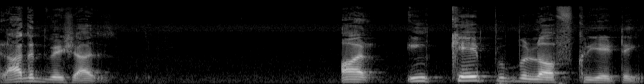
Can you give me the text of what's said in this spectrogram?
Ragadveshas are incapable of creating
